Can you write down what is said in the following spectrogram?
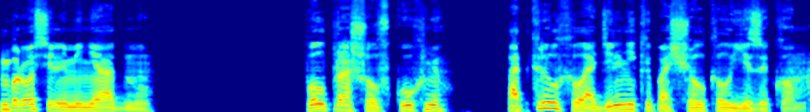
бросили меня одну». Пол прошел в кухню, открыл холодильник и пощелкал языком.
